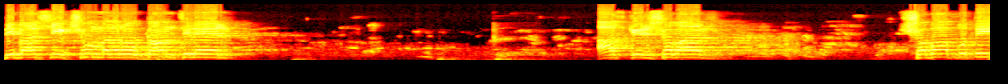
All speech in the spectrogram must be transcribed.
দ্বিবার্ষিক সম্মেলন কাউন্সিলের আজকের সবার সভাপতি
